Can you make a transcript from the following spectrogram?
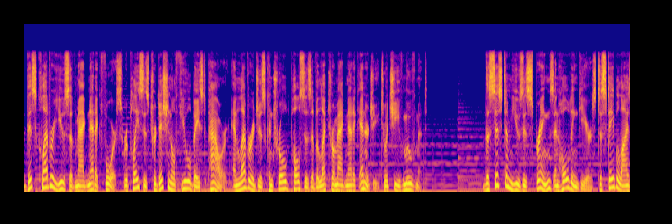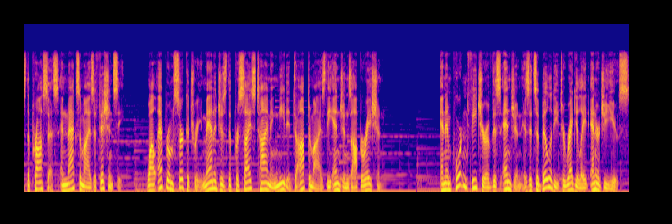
This clever use of magnetic force replaces traditional fuel-based power and leverages controlled pulses of electromagnetic energy to achieve movement. The system uses springs and holding gears to stabilize the process and maximize efficiency, while EPROM circuitry manages the precise timing needed to optimize the engine's operation. An important feature of this engine is its ability to regulate energy use.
